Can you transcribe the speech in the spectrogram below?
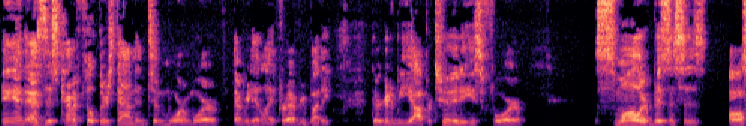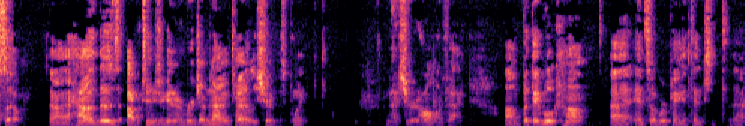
and as this kind of filters down into more and more everyday life for everybody, there are going to be opportunities for smaller businesses also. Uh, how those opportunities are going to emerge, I'm not entirely sure at this point. I'm not sure at all, in fact. Um, but they will come. Uh, and so we're paying attention to that.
